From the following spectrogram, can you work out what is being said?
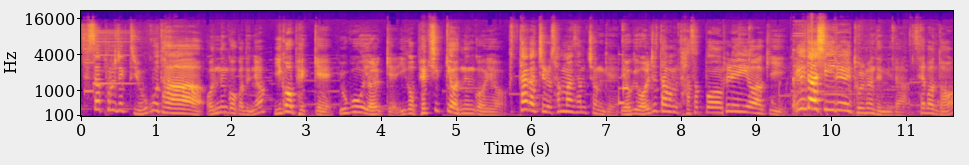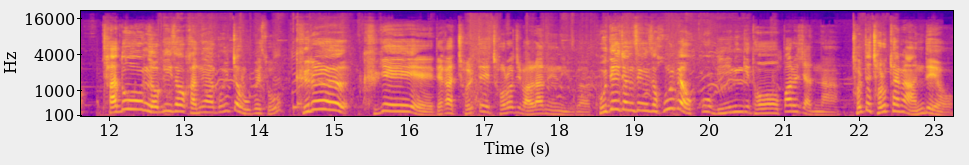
새싹 프로젝트 요거 다 얻는 거거든요. 이거 100개, 요거 10개, 이거 110개 얻는 거예요. 스타 가치로 33,000개. 여기 월드탑 하면 5번 플레이어하기 1-1을 돌면 됩니다. 3번 더. 자동 여기서 가능하고 1.5배속. 그르 그게 내가 절대 저러지 말라는 이유가 고대 전생에서 홀배 얻고 미는 게 더 빠르지 않나. 절대 저렇게 하면 안 돼요.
